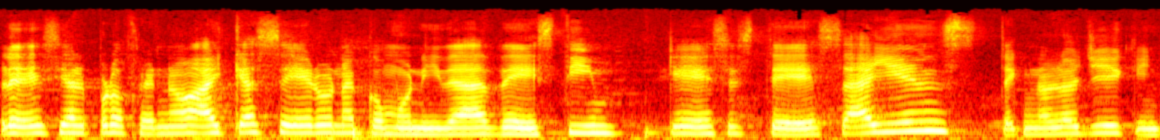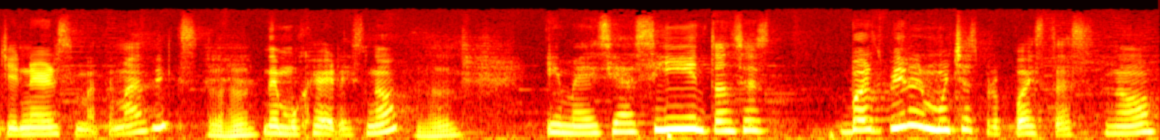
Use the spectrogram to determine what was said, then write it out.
Le decía al profe, ¿no? Hay que hacer una comunidad de STEAM, que es este Science, Technology, Engineers y Mathematics, Ujú. de mujeres, ¿no? Y me decía, sí, entonces, pues vienen muchas propuestas, ¿no?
